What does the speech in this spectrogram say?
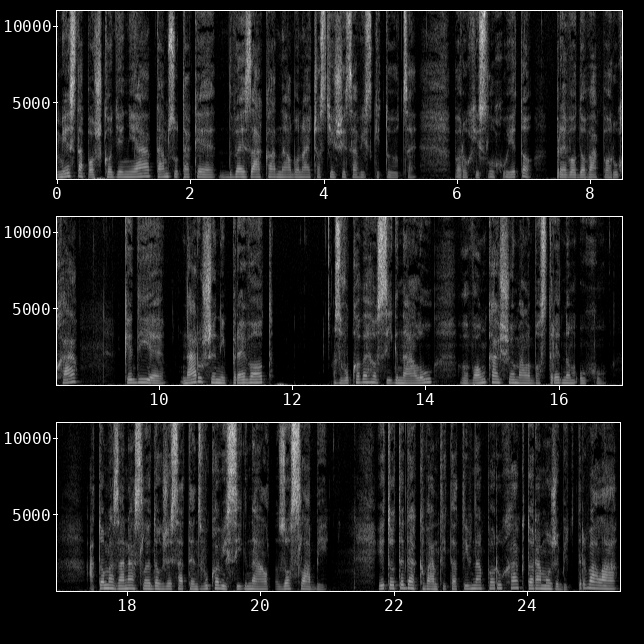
miesta poškodenia, tam sú také dve základné alebo najčastejšie sa vyskytujúce poruchy sluchu. Je to prevodová porucha, kedy je narušený prevod zvukového signálu vo vonkajšom alebo strednom uchu. A to má za následok, že sa ten zvukový signál zoslabí. Je to teda kvantitatívna porucha, ktorá môže byť trvalá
